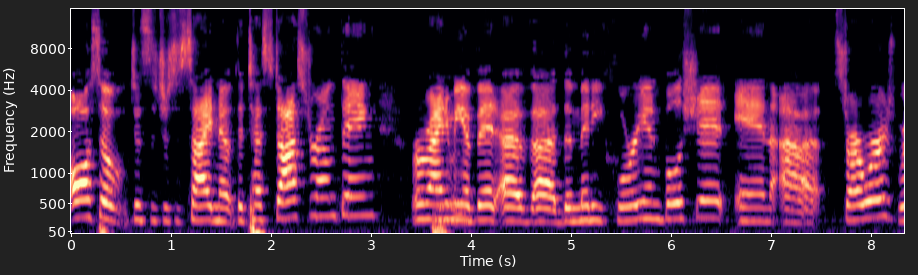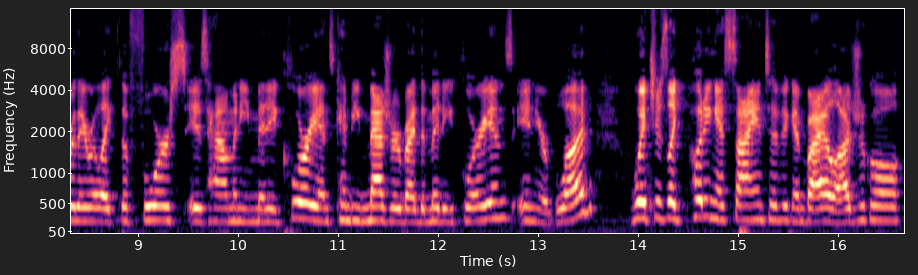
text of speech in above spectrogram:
also just just a side note, the testosterone thing reminded me a bit of uh, the midi chlorian bullshit in uh, Star Wars, where they were like the Force is how many midi chlorians can be measured by the midi chlorians in your blood, which is like putting a scientific and biological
